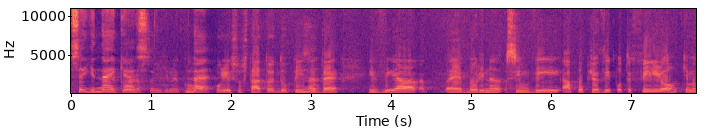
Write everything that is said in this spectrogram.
σε γυναίκες. Σε των γυναικών. Ναι. Πολύ σωστά το εντοπίζετε. Ναι. Η βία ε, μπορεί να συμβεί από οποιοδήποτε φύλλο και με,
